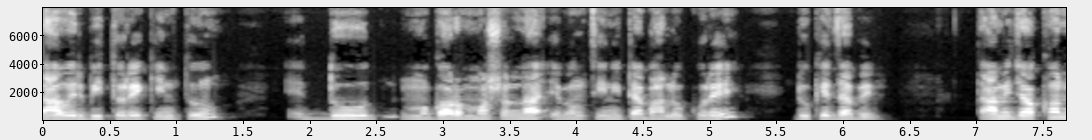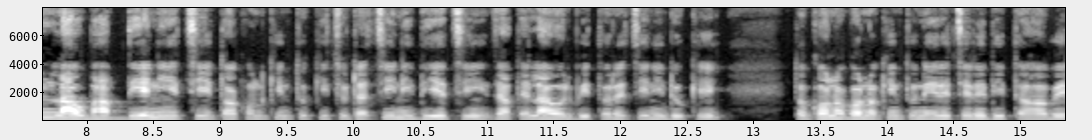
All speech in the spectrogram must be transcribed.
লাউয়ের ভিতরে কিন্তু দুধ গরম মশলা এবং চিনিটা ভালো করে ঢুকে যাবে। তা আমি যখন লাউ ভাপ দিয়ে নিয়েছি, তখন কিন্তু কিছুটা চিনি দিয়েছি যাতে লাউয়ের ভিতরে চিনি ঢুকে। তো ঘন ঘন কিন্তু নেড়ে চেড়ে দিতে হবে,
